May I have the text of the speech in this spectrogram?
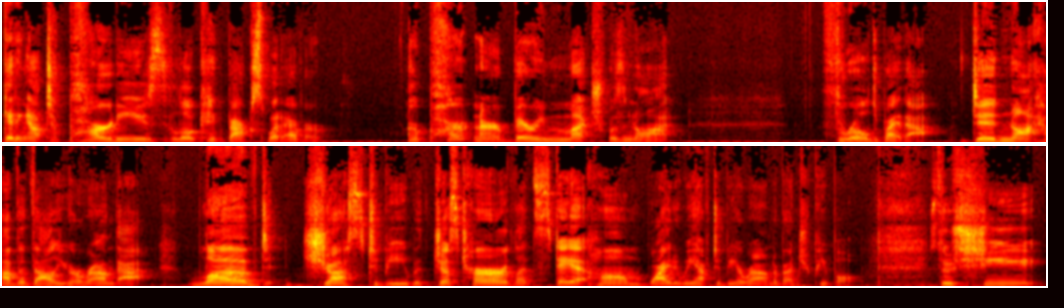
getting out to parties, little kickbacks, whatever. Her partner very much was not thrilled by that. Did not have a value around that. Loved just to be with just her. Let's stay at home. Why do we have to be around a bunch of people? So she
